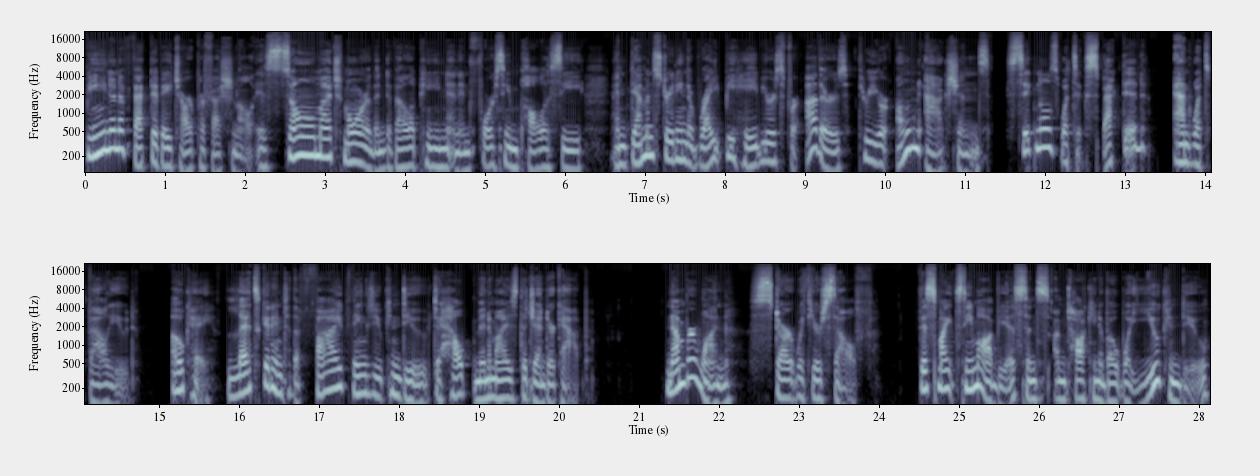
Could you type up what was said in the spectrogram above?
Being an effective HR professional is so much more than developing and enforcing policy and demonstrating the right behaviors for others through your own actions signals what's expected and what's valued. Okay, let's get into the five things you can do to help minimize the gender gap. Number one, start with yourself. This might seem obvious since I'm talking about what you can do,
